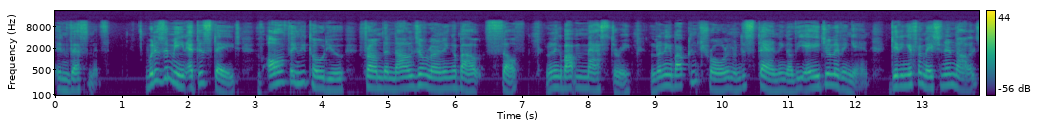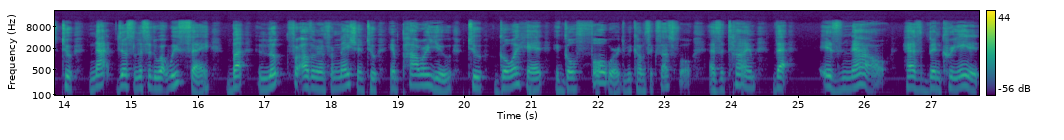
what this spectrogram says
investments. What does it mean at this stage of all the things we told you from the knowledge of learning about self, learning about mastery, learning about control and understanding of the age you're living in, getting information and knowledge to not just listen to what we say, but look for other information to empower you to go ahead and go forward to become successful as the time that is now has been created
